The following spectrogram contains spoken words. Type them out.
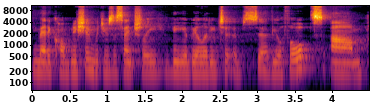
metacognition, which is essentially the ability to observe your thoughts. Um,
